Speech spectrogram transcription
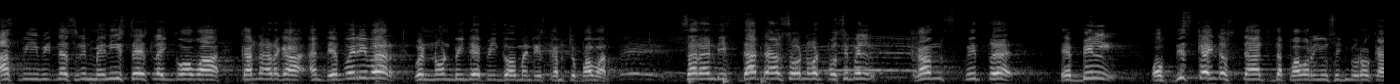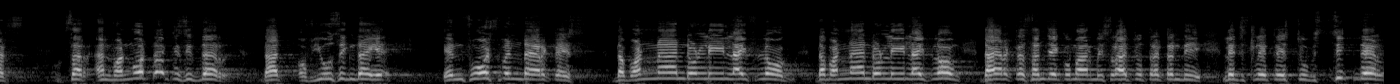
as we witnessed in many states like Goa, Karnataka and everywhere when non-BJP government is comes to power. Sir, and if that also not possible, comes with uh, a bill of this kind of snatch, the power using bureaucrats. Sir, and one more practice is there, that of using the enforcement directors, the one and only lifelong, the one and only lifelong director Sanjay Kumar Mishra to threaten the legislators to seek their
